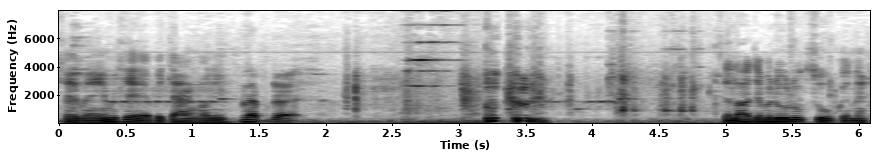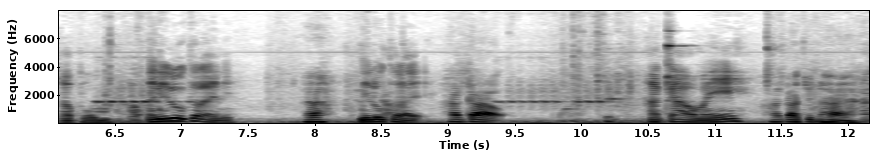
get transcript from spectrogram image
ใช่ไหมไม่ใช่ไปจ้างเขานี่แลบด้วยเดี๋ยวเราจะมาดูลูกสูบกันนะครับผม อันนี้ลูกเท่าไหร่นี่ฮะนี่ลูกเท่าไหร่ห้าเก้าห้าเก้าไหมห้าเก้าจุดห้าห้า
